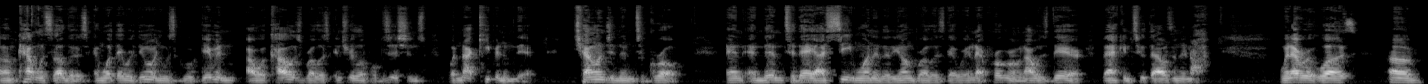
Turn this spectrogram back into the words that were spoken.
Um, countless others, and what they were doing was we're giving our college brothers entry level positions, but not keeping them there challenging them to grow. And and then today I see one of the young brothers that were in that program, and I was there back in 2000 and whenever it was. Um,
